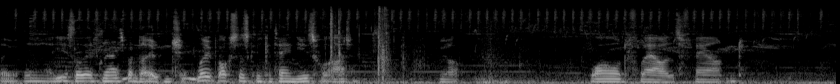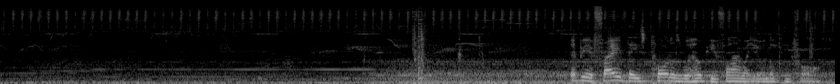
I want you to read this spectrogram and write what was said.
Uh, use the left mouse button to open loot boxes can contain useful items. We got wildflowers found. Don't be afraid, these portals will help you find what you're looking for.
